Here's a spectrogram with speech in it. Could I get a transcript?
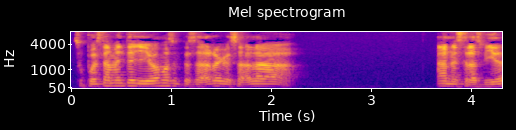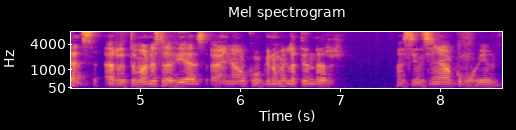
supuestamente ya íbamos a empezar a regresar a a nuestras vidas, a retomar nuestras vidas. Ay, no, como que no me late andar así enseñado como bien,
